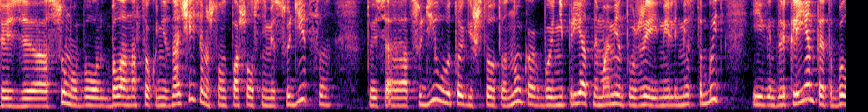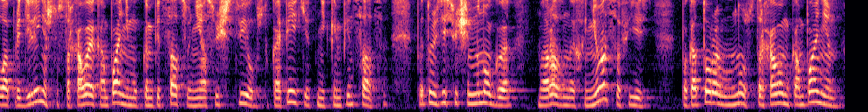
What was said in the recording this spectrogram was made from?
то есть э, сумма была настолько незначительна, что он пошел с ними судиться, то есть а, отсудил в итоге что-то, ну, как бы неприятные моменты уже имели место быть, и для клиента это было определение, что страховая компания ему компенсацию не осуществила, что копейки – это не компенсация. Поэтому здесь очень много разных нюансов есть, по которым ну, страховым компаниям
